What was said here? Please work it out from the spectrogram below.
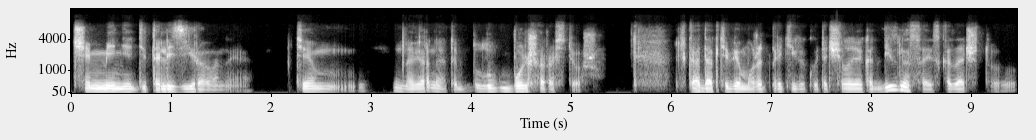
чем менее детализированные, тем, наверное, ты больше растешь. То есть, когда к тебе может прийти какой-то человек от бизнеса и сказать, что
